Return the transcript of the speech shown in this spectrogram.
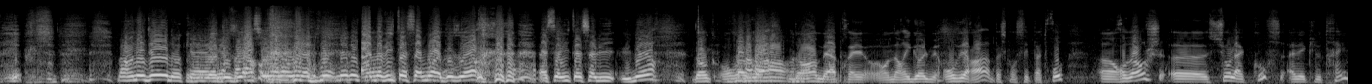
Bah, on est deux, donc va deux heures. rythme. À ma vitesse à moi, deux heures, à sa vitesse à lui, une heure. Donc on va Non, voir. non. Non, mais après, on en rigole, mais on verra, parce qu'on ne sait pas trop. En revanche, euh, sur la course avec le trail,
